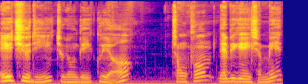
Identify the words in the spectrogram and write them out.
HUD 적용돼 있고요. 정품 내비게이션 및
